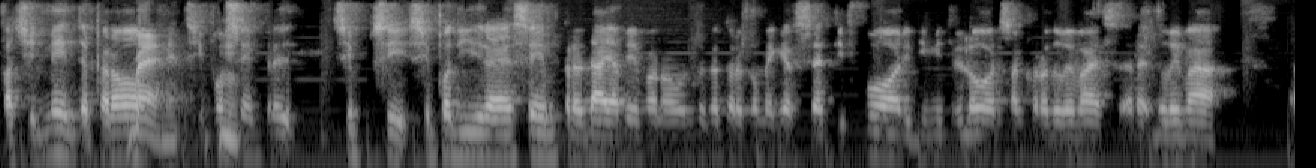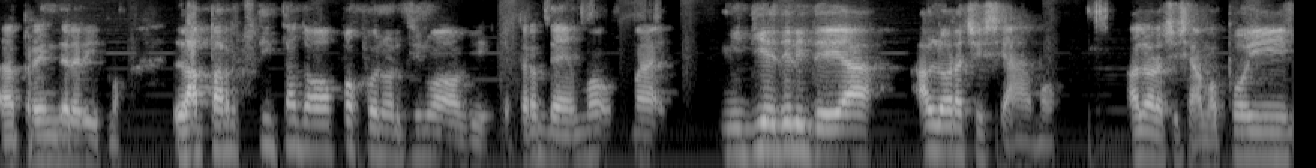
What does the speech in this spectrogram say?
facilmente, però si può mm. sempre... Si, si, si, può dire sempre, dai, avevano un giocatore come Ghersetti fuori, Dimitri Lors ancora doveva, essere, doveva uh, prendere ritmo. La partita dopo con Orzi Nuovi, che perdemmo, ma mi diede l'idea, allora ci siamo, allora ci siamo, poi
